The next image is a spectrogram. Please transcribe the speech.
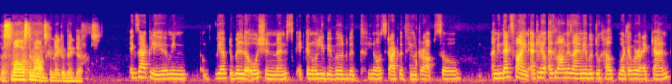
the smallest amounts can make a big difference. Exactly. I mean, we have to build an ocean, and it can only be built with you know start with few drops. So, I mean, that's fine. At least as long as I'm able to help whatever I can,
